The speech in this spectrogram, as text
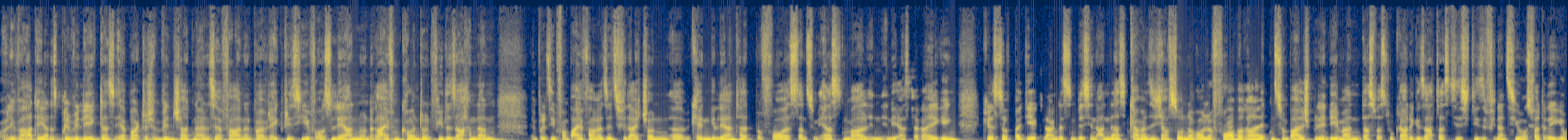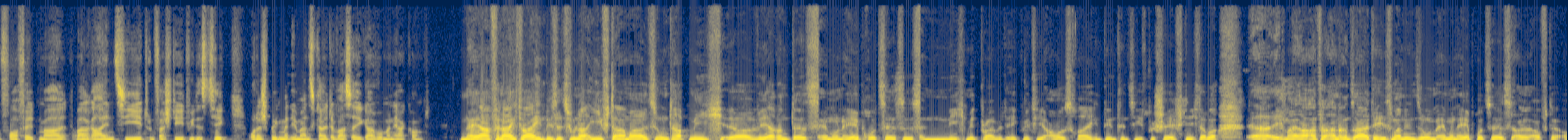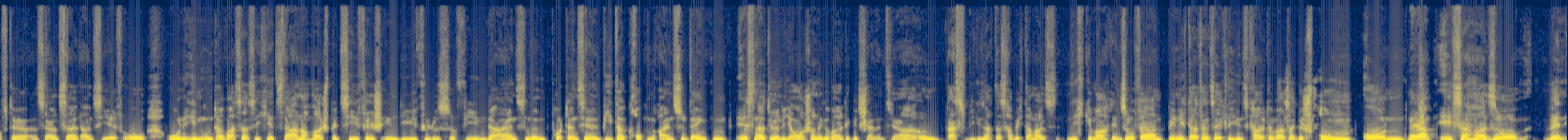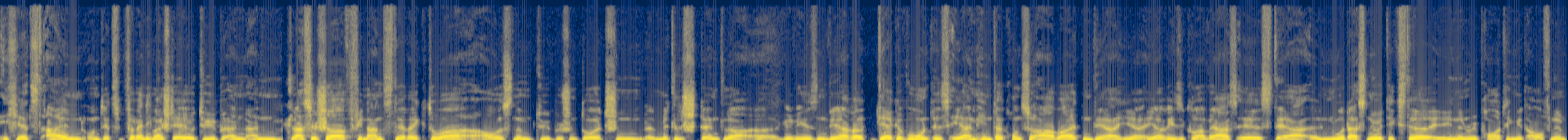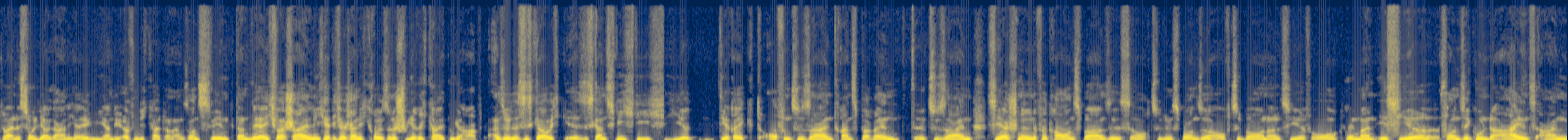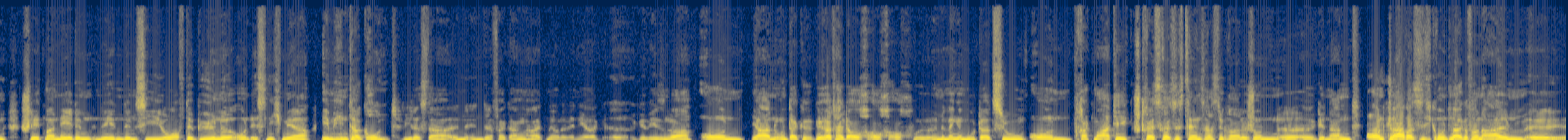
Oliver hatte ja das Privileg, dass er praktisch im Windschatten eines erfahrenen Private Equity CFOs lernen und reifen konnte und viele Sachen dann im Prinzip vom Beifahrersitz vielleicht schon äh, kennengelernt hat, bevor es dann zum ersten Mal in, in die erste Reihe ging. Christoph, bei dir klang das ein bisschen anders. Kann man sich auf so eine Rolle vorbereiten, zum Beispiel indem man das, was du gerade gesagt hast, sich diese Finanzierungsverträge im Vorfeld mal, mal reinzieht und versteht, wie das tickt, oder springt man immer ins kalte Wasser, egal wo man herkommt? Naja, vielleicht war ich ein bisschen zu naiv damals und habe mich äh, während des M&A-Prozesses nicht mit Private Equity ausreichend intensiv beschäftigt. Aber äh, ich meine, auf der anderen Seite ist man in so einem M&A-Prozess äh, auf der auf der Sell-Side als CFO ohnehin unter Wasser, sich jetzt da nochmal spezifisch in die Philosophien der einzelnen potenziellen Bietergruppen reinzudenken, ist natürlich auch schon eine gewaltige Challenge. Ja, und das, wie gesagt, das habe ich damals nicht gemacht. Insofern bin ich da tatsächlich ins kalte Wasser Wasser gesprungen. Und naja, ich sag mal so, wenn ich jetzt ein, und jetzt verwende ich mal ein Stereotyp, ein, ein klassischer Finanzdirektor aus einem typischen deutschen äh, Mittelständler äh, gewesen wäre, der gewohnt ist, eher im Hintergrund zu arbeiten, der hier eher risikoavers ist, der äh, nur das Nötigste in den Reporting mit aufnimmt, weil es soll ja gar nicht irgendwie an die Öffentlichkeit oder an sonst wen, dann wäre ich wahrscheinlich, hätte ich wahrscheinlich größere Schwierigkeiten gehabt. Also das ist, glaube ich, es ist ganz wichtig, hier direkt offen zu zu sein, transparent äh, zu sein, sehr schnell eine Vertrauensbasis auch zu dem Sponsor aufzubauen als CFO. Denn man ist hier von Sekunde eins an, steht man neben, neben dem CEO auf der Bühne und ist nicht mehr im Hintergrund, wie das da in, in der Vergangenheit mehr oder weniger äh, gewesen war. Und ja, und da gehört halt auch, auch, auch äh, eine Menge Mut dazu und Pragmatik, Stressresistenz hast du gerade schon äh, genannt. Und klar, was ist die Grundlage von allem? Äh,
